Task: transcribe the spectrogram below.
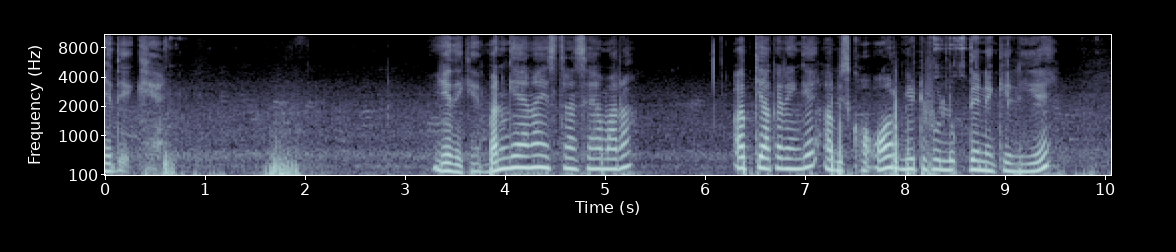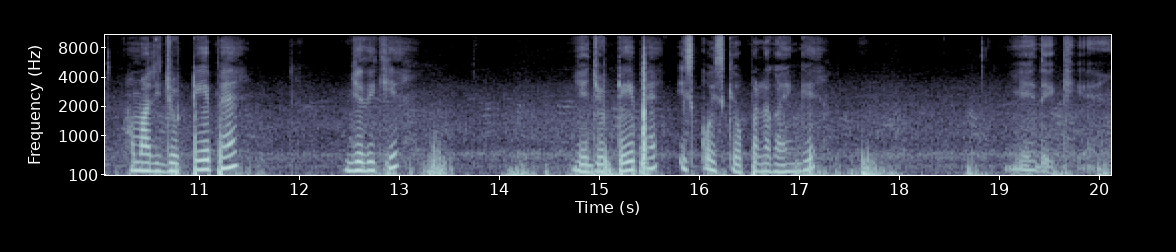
ये देखिए। ये देखिए, बन गया ना इस तरह से हमारा। अब क्या करेंगे? अब इसको और ब्यूटीफुल लुक देने के लिए हमारी जो टेप है, ये देखिए। ये जो टेप है, इसको इसके ऊपर लगाएँगे। ये देखिए।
